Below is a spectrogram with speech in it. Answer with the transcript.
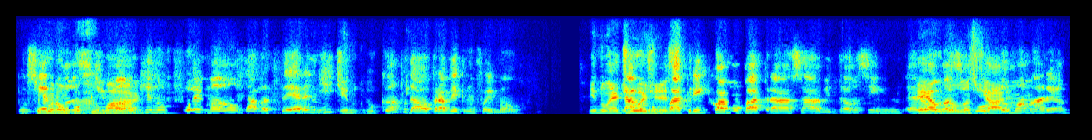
Porque segurar um pouquinho mais. que não foi mão, tava, era nítido. No campo dava para ver que não foi mão. E não é de Tava hoje, com né? o Patrick com a mão para trás, sabe? Então, assim, era é, um lance, lance de tomou amarelo.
